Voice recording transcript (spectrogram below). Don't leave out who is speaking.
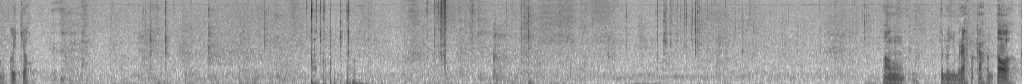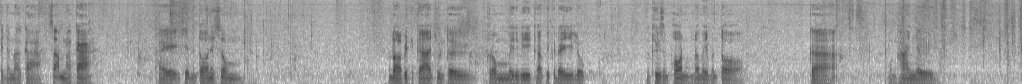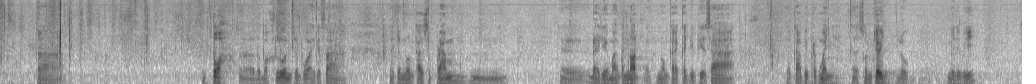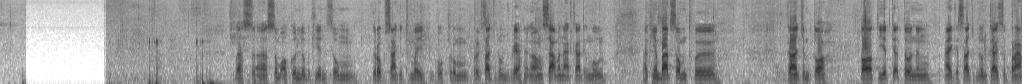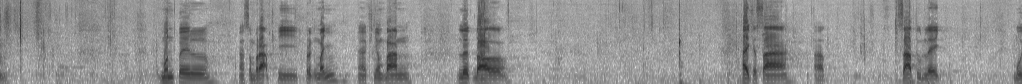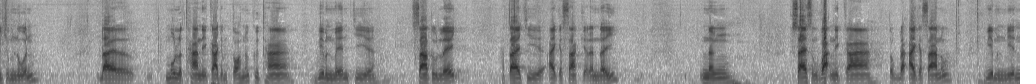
Speaker 1: អង្គុយចុះអង្គជំនុំជម្រះប្រកាសបន្តកិច្ចដំណើរការសមនាការហើយជាបន្តនេះសូមផ្ដល់ពិធីការជូនទៅក្រមមេធាវីការពីក្តីលោកខៀវសំផនដើម្បីបន្តការបង្ហាញនៅ ការបន្ទាស់របស់ខ្លួនចំពោះឯកសារចំនួន95ដែលយើងបានកំណត់ក្នុងការកិច្ចពិភាក្សាការពីព្រឹកមិញសូមអញ្ជើញលោកមេធាវី
Speaker 2: បាទសូមអរគុណលោកប្រធានសូមគោរពសាជាថ្មីចំពោះក្រុមប្រឹក្សាជំនុំជម្រះនិងអង្គសវនាការទាំងមូលខ្ញុំបាទសូមធ្វើការចំទាស់ តទៀតតទៅនឹងឯកសារចំនួន95មុនពេលសម្រាប់ពីព្រឹកមិញខ្ញុំបានលើកដល់ឯកសារសារទូលេខមួយចំនួន ដែលមូលដ្ឋាននៃការចំទាស់នោះគឺថាវាមិនមែនជាសារទូលេខតែជាឯកសារគណនីនិង ខ្សែសង្វាក់នៃការទុកដាក់ឯកសារនោះវាមិនមាន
